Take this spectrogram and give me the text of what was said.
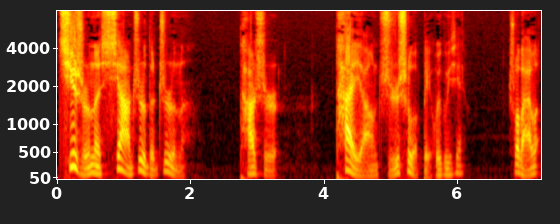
其实呢，夏至的至呢，它是太阳直射北回归线。说白了，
